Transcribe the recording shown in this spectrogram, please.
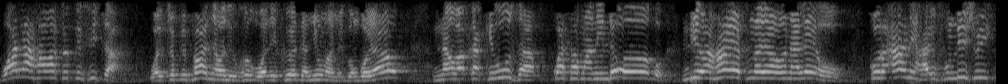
wala hawatokificha walichokifanya walikiweka nyuma migongo yao na wakakiuza kwa thamani ndogo. Ndio haya tunayaona leo. Qur'ani haifundishwi.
